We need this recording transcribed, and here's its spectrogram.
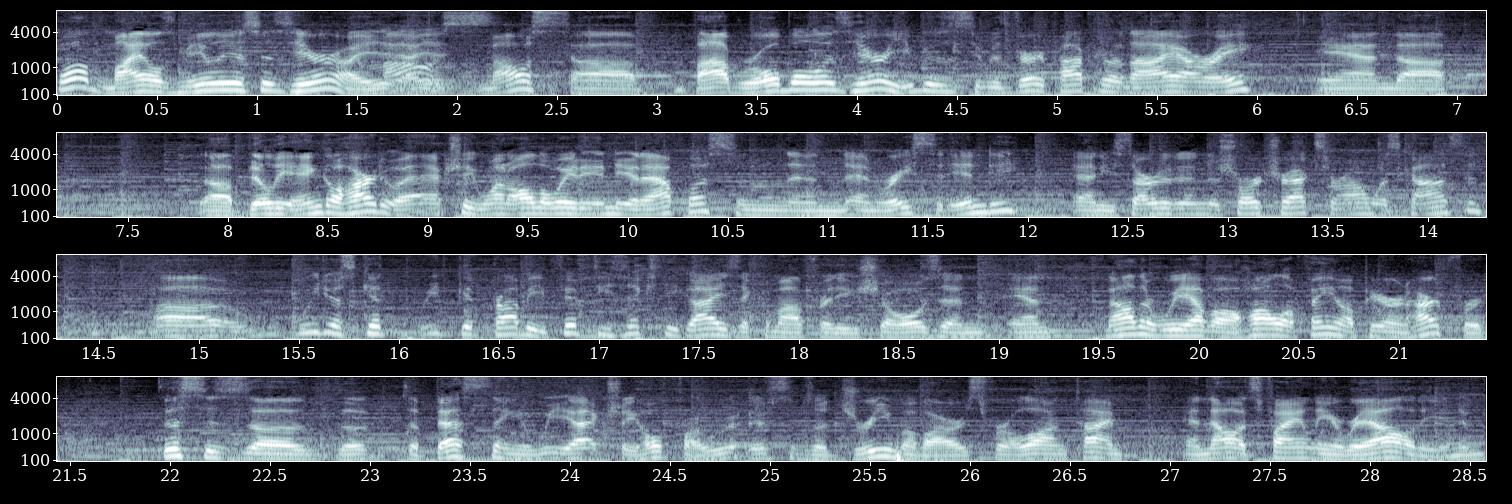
Well, Miles Melius is here. I, Mouse. I, Mouse. Uh, Bob Roble is here. He was he was very popular in the IRA, and uh, uh, Billy Engelhardt, who actually went all the way to Indianapolis and, and, and raced at Indy, and he started in the short tracks around Wisconsin. Uh, we just get we get probably 50, 60 guys that come out for these shows, and, and now that we have a Hall of Fame up here in Hartford, this is uh, the the best thing that we actually hope for. This was a dream of ours for a long time, and now it's finally a reality. And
